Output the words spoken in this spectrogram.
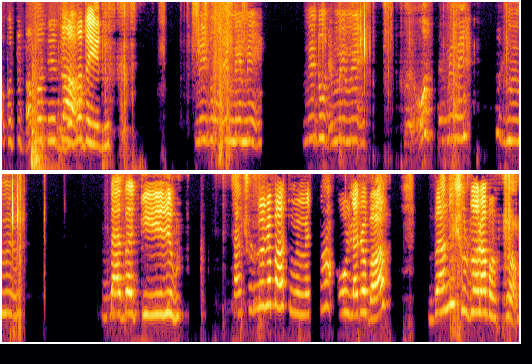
Ama dur, ama dur. Burada değilim. Ne dur, ememi. Ne dur, ememi. Oy, ememi. Ememi. Ben bakayım. Sen şuralara bak Mehmet. Ha, oralara bak. Ben de şuralara bakacağım.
